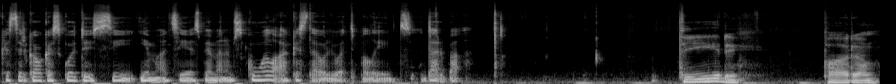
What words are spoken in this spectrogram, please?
kas ir kaut kas, ko tu esi iemācījies, piemēram, skolā, kas tev ļoti palīdz darbā. Tīri par um,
